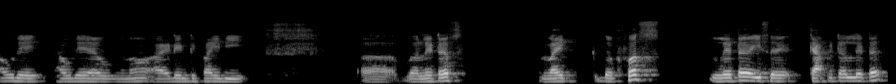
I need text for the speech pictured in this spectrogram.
how they how they have you know identify the, the letters. Like the first letter is a capital letter.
